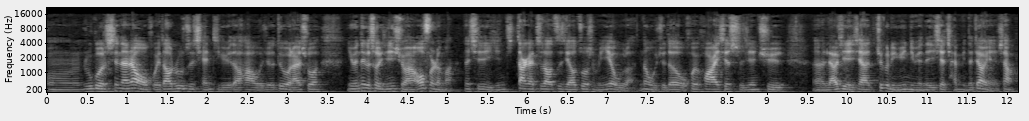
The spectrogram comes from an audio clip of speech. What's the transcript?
嗯，如果现在让我回到入职前几个月的话，我觉得对我来说，因为那个时候已经选完 offer 了嘛，那其实已经大概知道自己要做什么业务了。那我觉得我会花一些时间去，呃，了解一下这个领域里面的一些产品的调研上。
